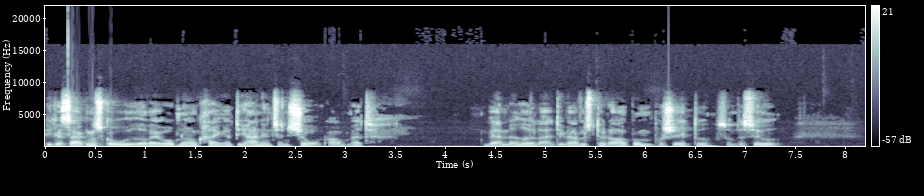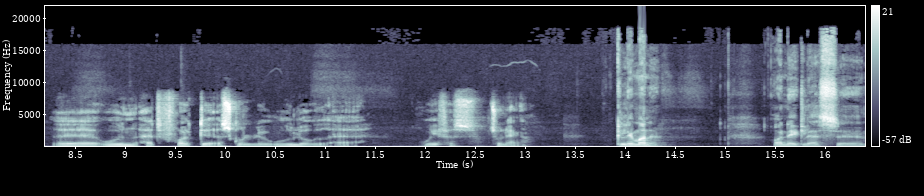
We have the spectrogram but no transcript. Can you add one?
de kan sagtens gå ud og være åbne omkring, at de har en intention om at være med, eller at de i hvert fald støtter op om projektet, som det ser ud, øh, uden at frygte at skulle blive udelukket af UEFA's turneringer. Glemmerne. Og Niklas, øh,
